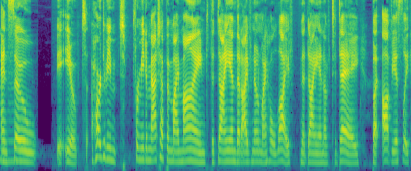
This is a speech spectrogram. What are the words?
And mm-hmm. so, you know, it's hard to be for me to match up in my mind the Diane that I've known my whole life, and the Diane of today. But obviously,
